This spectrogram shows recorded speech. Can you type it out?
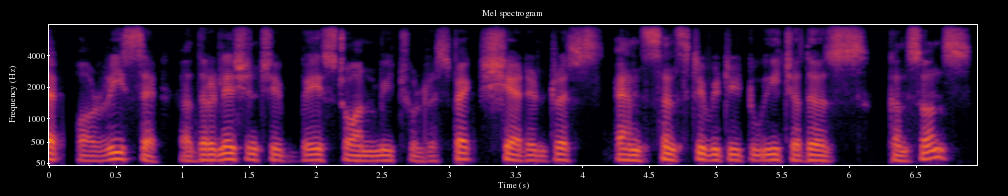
set or reset the relationship based on mutual respect, shared interests, and sensitivity to each other's concerns.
